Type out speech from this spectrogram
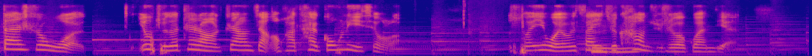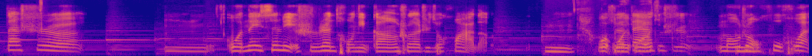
但是我又觉得这样这样讲的话太功利性了，所以我又在一直抗拒这个观点。但是，嗯，我内心里是认同你刚刚说的这句话的。嗯，我我大家就是某种互换。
